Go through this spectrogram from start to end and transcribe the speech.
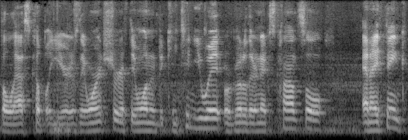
the last couple of years. They weren't sure if they wanted to continue it or go to their next console. And I think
